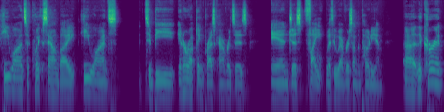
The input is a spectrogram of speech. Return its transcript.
He wants a quick soundbite. He wants to be interrupting press conferences and just fight with whoever's on the podium. Uh, the current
